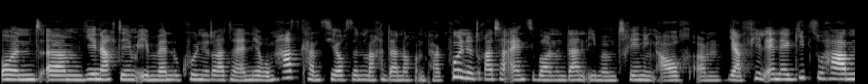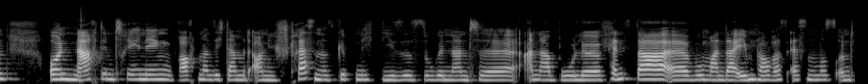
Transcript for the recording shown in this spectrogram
und ähm, je nachdem, eben wenn du Kohlenhydrate in der Ernährung hast, kann es hier auch Sinn machen, da noch ein paar Kohlenhydrate einzubauen, um dann eben im Training auch ähm, ja, viel Energie zu haben. Und nach dem Training braucht man sich damit auch nicht stressen. Es gibt nicht dieses sogenannte anabole Fenster, äh, wo man da eben noch was essen muss und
